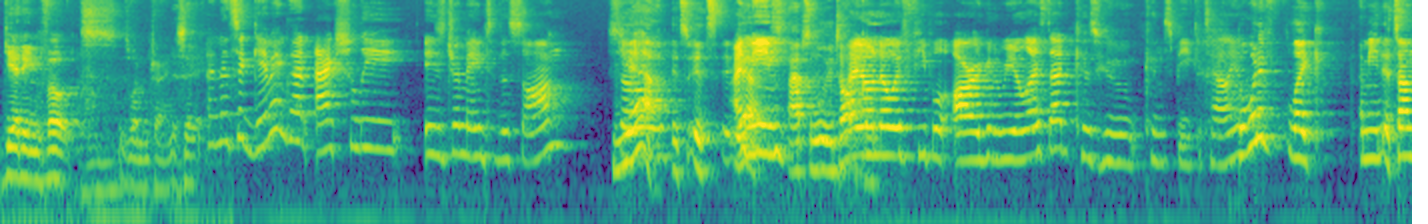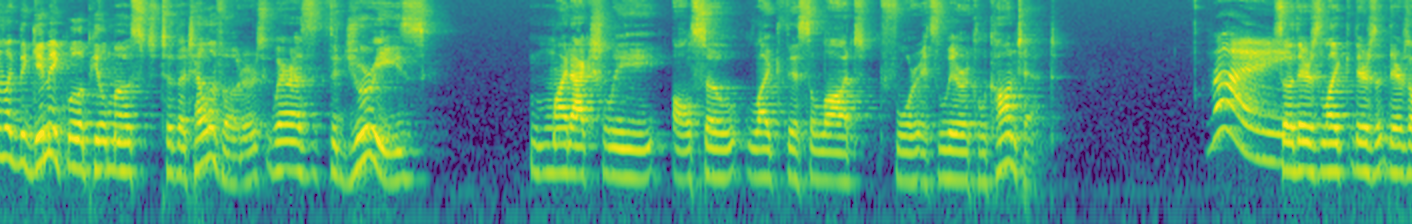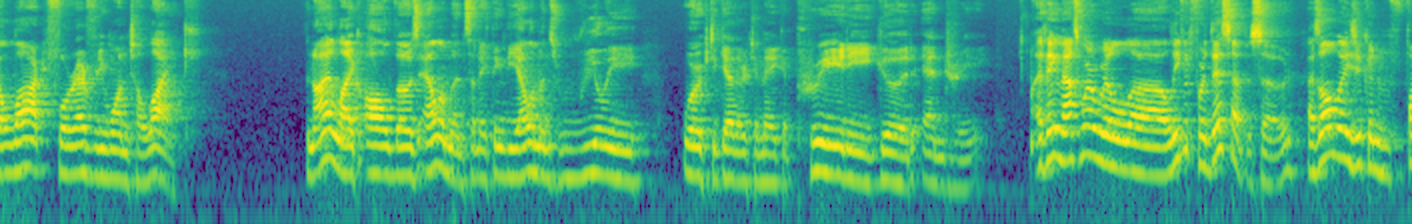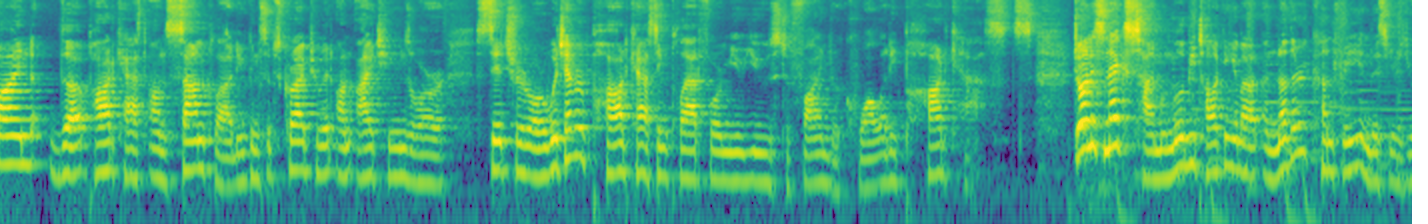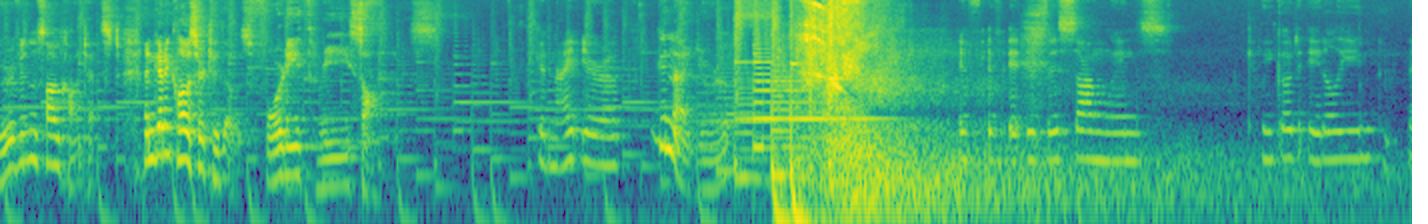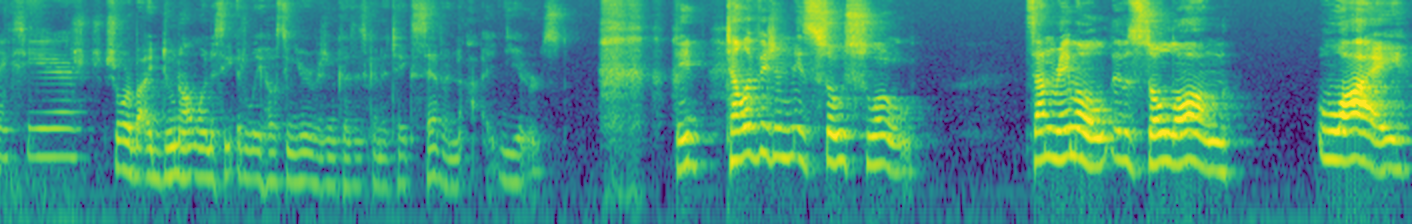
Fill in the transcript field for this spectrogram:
getting votes. Is what I'm trying to say. and it's a gimmick that actually is germane to the song so yeah, it's it's. I mean, it's absolutely topical. I don't know if people are gonna realize that because who can speak Italian? But what if, like, I mean, it sounds like the gimmick will appeal most to the televoters, whereas the juries might actually also like this a lot for its lyrical content. right. So there's like there's there's a lot for everyone to like. And I like all those elements, and I think the elements really work together to make a pretty good entry. I think that's where we'll uh, leave it for this episode. As always, you can find the podcast on SoundCloud. You can subscribe to it on iTunes or Stitcher or whichever podcasting platform you use to find your quality podcasts. Join us next time when we'll be talking about another country in this year's Eurovision Song Contest and getting closer to those 43 songs. Good night, Europe. Good night, Europe. If, if, if, if this song wins, can we go to Italy next year? Sure, but I do not want to see Italy hosting Eurovision because it's going to take seven uh, years. they, television is so slow. Sanremo, it was so long. Why?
